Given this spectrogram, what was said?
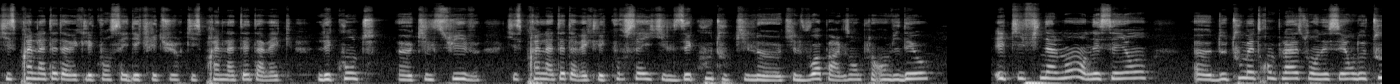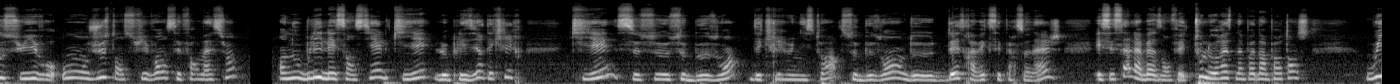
Qui se prennent la tête avec les conseils d'écriture, qui se prennent la tête avec les comptes euh, qu'ils suivent, qui se prennent la tête avec les conseils qu'ils écoutent ou qu'ils euh, voient par exemple en vidéo. Et qui finalement, en essayant euh, de tout mettre en place ou en essayant de tout suivre ou juste en suivant ces formations, on oublie l'essentiel qui est le plaisir d'écrire, qui est ce, ce, besoin d'écrire une histoire, ce besoin de d'être avec ces personnages. Et c'est ça la base en fait. Tout le reste n'a pas d'importance. Oui,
